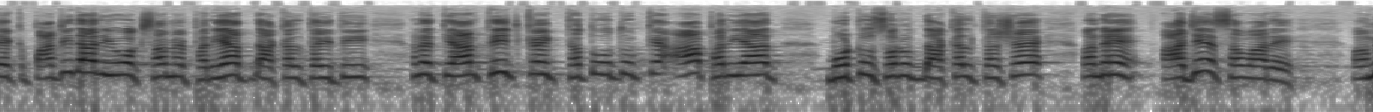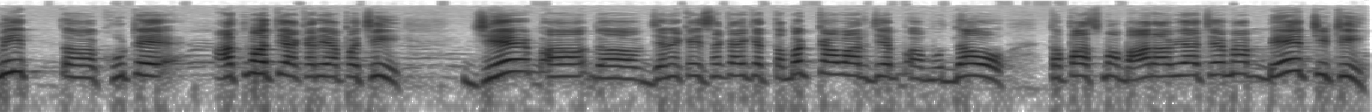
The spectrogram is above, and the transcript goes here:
એક પાટીદાર યુવક સામે ફરિયાદ દાખલ થઈ હતી અને ત્યારથી જ કંઈક થતું હતું કે આ ફરિયાદ મોટું સ્વરૂપ દાખલ થશે અને આજે સવારે અમિત ખૂટે આત્મહત્યા કર્યા પછી જે જેને કહી શકાય કે તબક્કાવાર જે મુદ્દાઓ તપાસમાં બહાર આવ્યા છે, એમાં બે ચિઠ્ઠી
